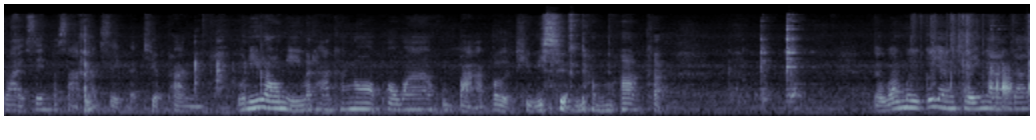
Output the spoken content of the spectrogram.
ปลายเส้นประสาทอักเสบแบบเฉียบพลัน วันนี้เราหนีมาทานข้างนอก เพราะว่าคุณป๋าเปิดทีวีเสียงดังมากค่ะ แต่ว่ามือก็ยังใช้งานได้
